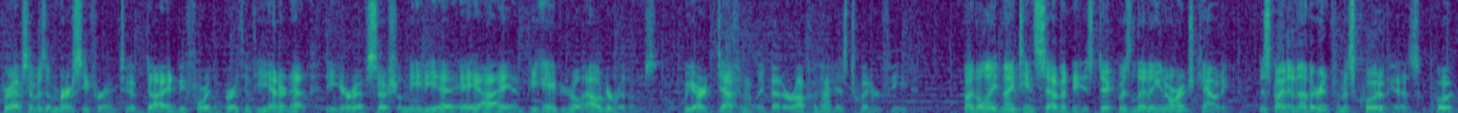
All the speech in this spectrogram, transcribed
Perhaps it was a mercy for him to have died before the birth of the internet, the era of social media, AI, and behavioral algorithms. We are definitely better off without his Twitter feed. By the late 1970s, Dick was living in Orange County. Despite another infamous quote of his, quote,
